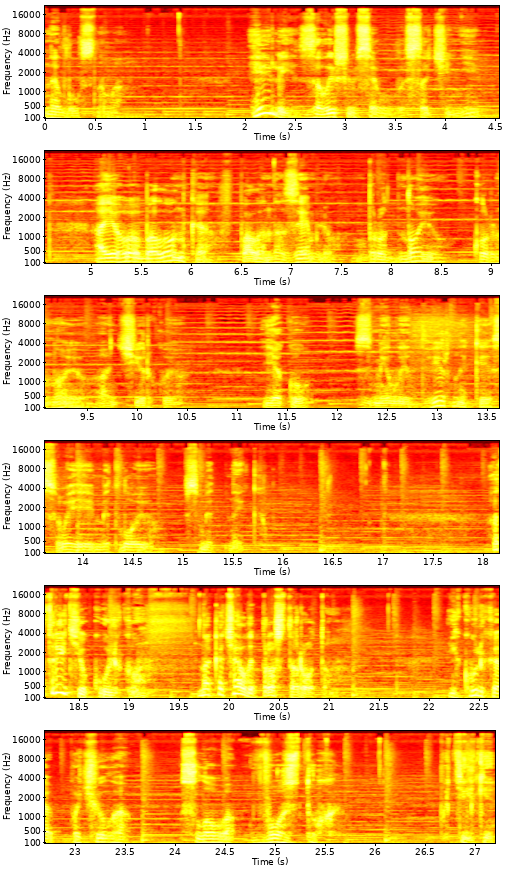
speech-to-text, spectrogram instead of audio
не луснула. Гелій залишився у височині, а його оболонка впала на землю брудною курною ганчіркою, яку зміли двірники своєю мітлою в смітник. А третю кульку накачали просто ротом. І кулька почула слово воздух. Ви тільки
